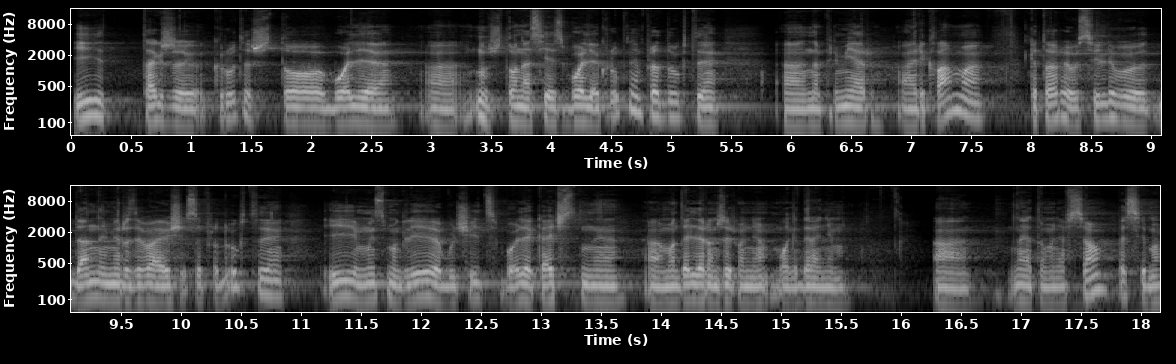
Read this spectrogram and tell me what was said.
И также круто, что, более, ну, что у нас есть более крупные продукты, например, реклама, которые усиливают данными развивающиеся продукты, и мы смогли обучить более качественные а, модели ранжирования благодаря ним. На этом у меня все. Спасибо.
